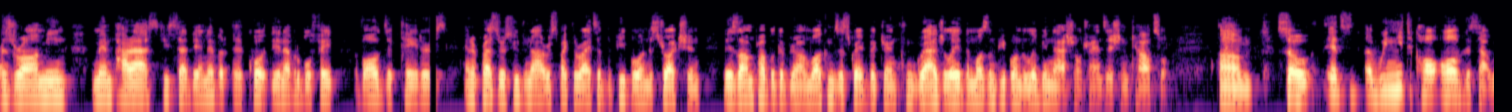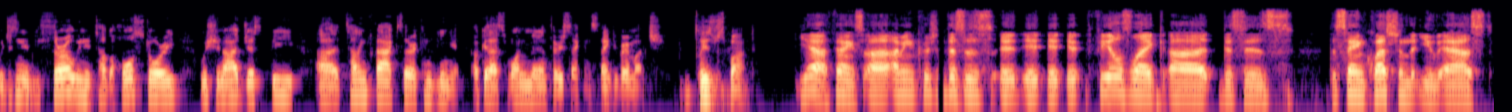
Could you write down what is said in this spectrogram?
is Ramin Mehmanparast. He said, the uh, quote, the inevitable fate of all dictators and oppressors who do not respect the rights of the people and destruction. The Islamic Republic of Iran welcomes this great victory and congratulated the Muslim people in the Libyan National Transition Council. Um, so it's uh, we need to call all of this out. We just need to be thorough. We need to tell the whole story. We should not just be uh, telling facts that are convenient. Okay, that's one minute and thirty seconds. Thank you very much. Please respond. Yeah, thanks. Uh, I mean, this is it. It, it feels like uh, this is the same question that you've asked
